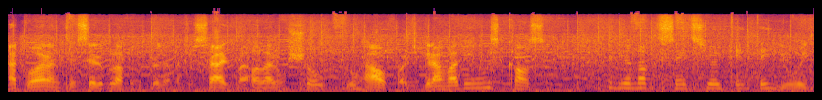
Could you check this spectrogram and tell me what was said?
Agora, no terceiro bloco do programa de Side, vai rolar um show do Halford, gravado em Wisconsin, em 1988.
